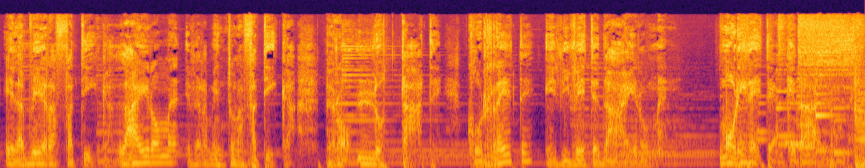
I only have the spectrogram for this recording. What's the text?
è la vera fatica. L'Ironman è veramente una fatica. Però lottate, correte e vivete da Ironman. Morirete anche da Ironman.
